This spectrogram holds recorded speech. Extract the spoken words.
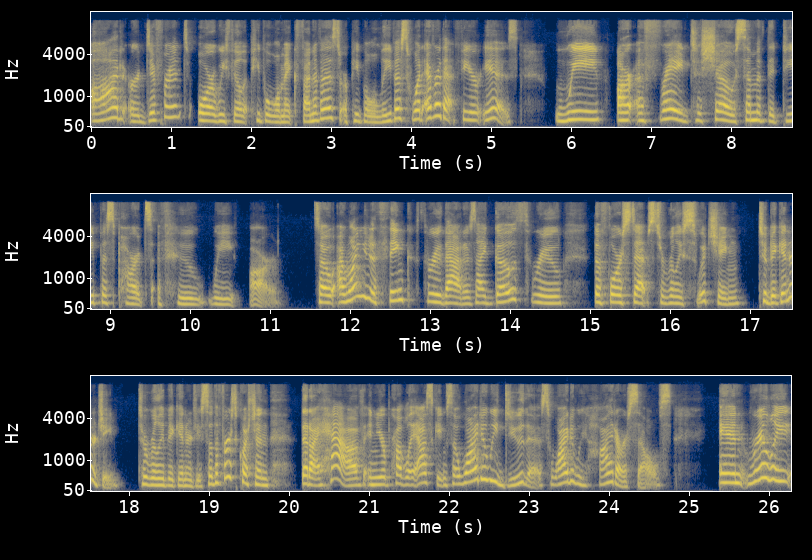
odd or different, or we feel that people will make fun of us or people will leave us, whatever that fear is, we are afraid to show some of the deepest parts of who we are. So I want you to think through that as I go through the four steps to really switching to big energy, to really big energy. So the first question that I have, and you're probably asking, so why do we do this? Why do we hide ourselves? And really,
